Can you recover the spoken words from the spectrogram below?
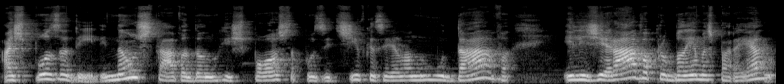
a esposa dele, não estava dando resposta positiva, quer dizer, ela não mudava, ele gerava problemas para ela,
